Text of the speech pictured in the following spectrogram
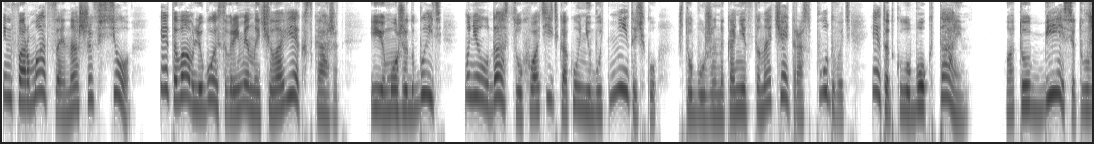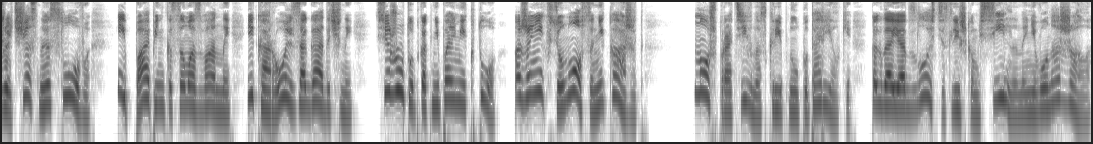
Информация — наше все. Это вам любой современный человек скажет. И, может быть, мне удастся ухватить какую-нибудь ниточку, чтобы уже наконец-то начать распутывать этот клубок тайн. А то бесит уже, честное слово, и папенька самозванный, и король загадочный. Сижу тут как не пойми кто, а жених все носа не кажет. Нож противно скрипнул по тарелке, когда я от злости слишком сильно на него нажала.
